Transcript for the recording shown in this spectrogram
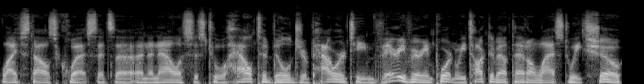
Lifestyles Quest. That's a, an analysis tool. How to build your power team. Very, very important. We talked about that on last week's show,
